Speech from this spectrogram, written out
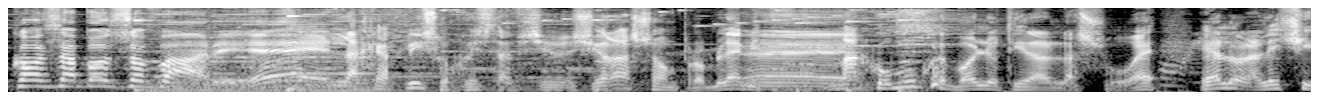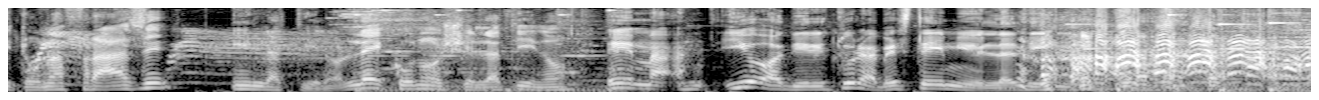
cosa posso fare, eh? Eh, la capisco, questa signora sono problemi, Eh. ma comunque voglio tirarla su, eh. E allora le cito una frase in latino. Lei conosce il latino? Eh, ma io addirittura bestemmio il latino.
